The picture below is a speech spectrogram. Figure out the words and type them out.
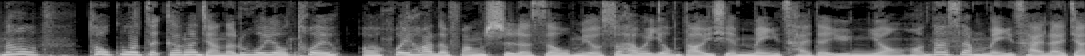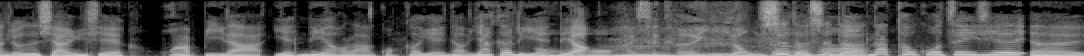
然后透过这刚刚讲的，如果用退呃绘画的方式的时候，我们有时候还会用到一些媒材的运用哈。那像媒材来讲，就是像一些。画笔啦、颜料啦、广告颜料、亚克力颜料，还是可以用的。是的，是的。那透过这些呃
